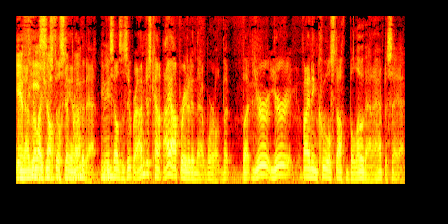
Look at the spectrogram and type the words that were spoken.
I mean, I realize you're still staying Supra, under that. If he sells the Supra, I'm just kind of I operated in that world, but but you're you're finding cool stuff below that. I have to say it.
